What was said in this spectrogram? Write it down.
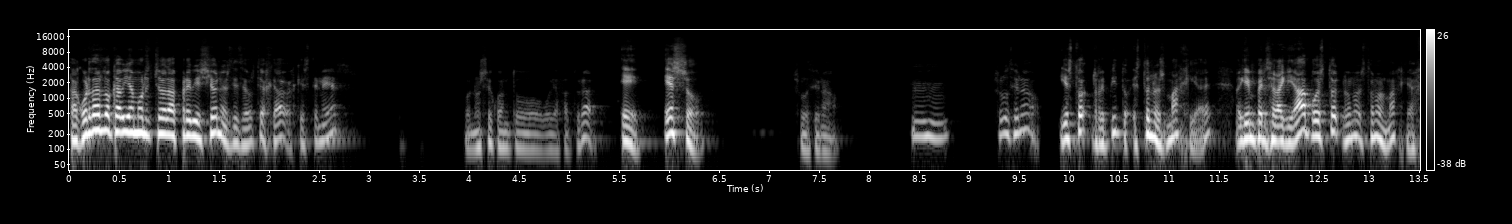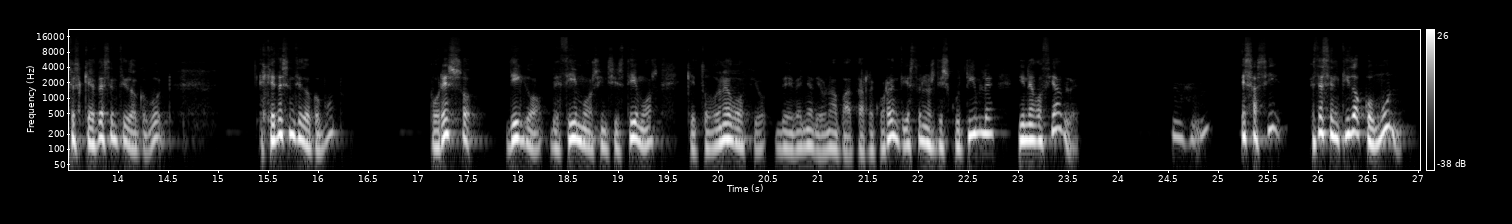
¿te acuerdas lo que habíamos dicho de las previsiones? Dices, hostia, es que este mes, pues no sé cuánto voy a facturar. Eh, eso, solucionado. Solucionado. Y esto, repito, esto no es magia. ¿eh? Alguien pensará aquí, ah, pues esto. No, no, esto no es magia. Es que es de sentido común. Es que es de sentido común. Por eso digo, decimos, insistimos, que todo negocio debe añadir una pata recurrente. Y esto no es discutible ni negociable. Es así. Es de sentido común.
